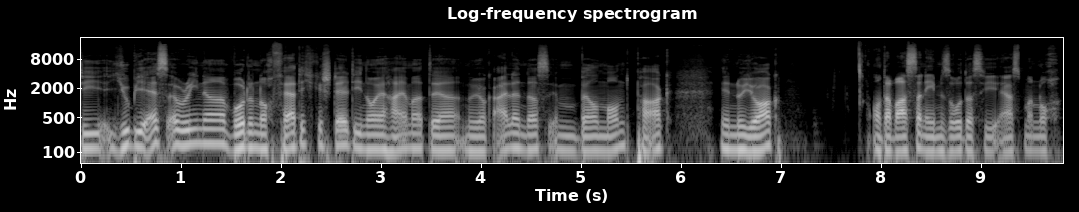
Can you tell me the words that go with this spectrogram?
Die UBS Arena wurde noch fertiggestellt, die neue Heimat der New York Islanders im Belmont Park in New York. Und da war es dann eben so, dass sie erstmal noch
